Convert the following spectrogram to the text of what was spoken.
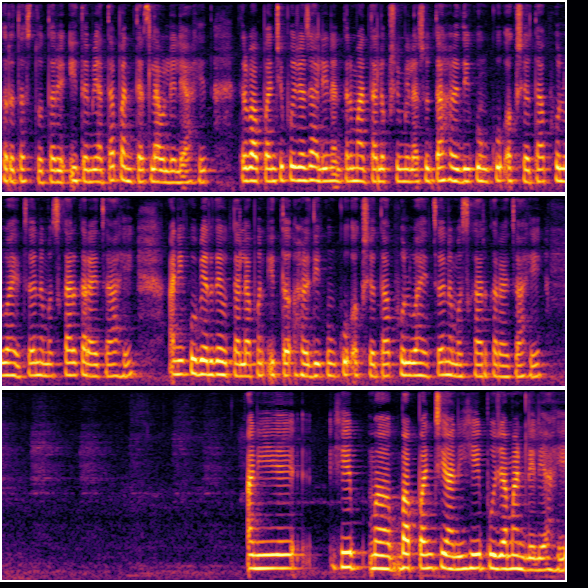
करत असतो. तर इथं मी आता पंत्याच लावलेल्या आहेत. तर बाप्पांची पूजा झालीनंतर माता लक्ष्मीला सुद्धा हळदी कुंकू अक्षता फुल व्हायचं नमस्कार करायचा आहे. आणि कुबेर देवताला पण इथं हळदी कुंकू अक्षता फुल व्हायचं नमस्कार करायचा आहे. आणि हे बाप्पांची आणि ही पूजा मांडलेली आहे.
